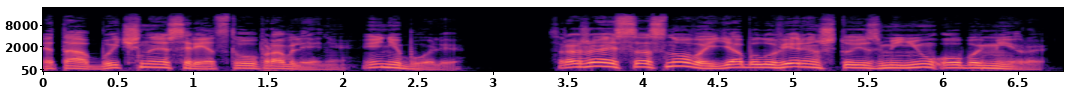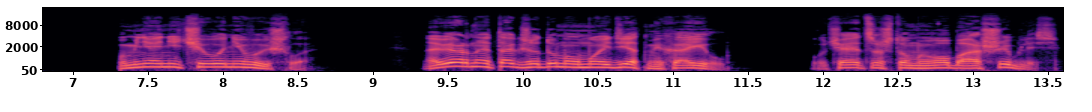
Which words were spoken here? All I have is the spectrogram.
Это обычное средство управления, и не более. Сражаясь с основой, я был уверен, что изменю оба мира. У меня ничего не вышло. Наверное, так же думал мой дед Михаил. Получается, что мы оба ошиблись.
